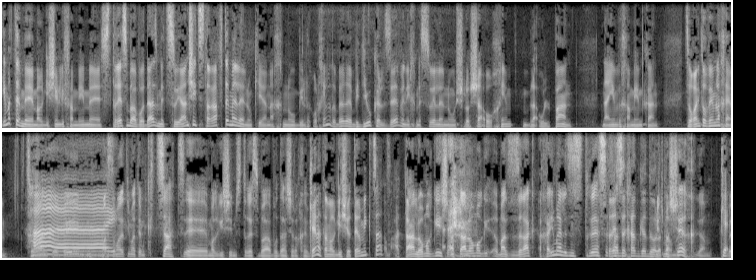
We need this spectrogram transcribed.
אם אתם uh, מרגישים לפעמים uh, סטרס בעבודה, אז מצוין שהצטרפתם אלינו, כי אנחנו הולכים לדבר uh, בדיוק על זה, ונכנסו אלינו שלושה אורחים לאולפן, נעים וחמים כאן. צהריים טובים לכם. צהריים טובים. היי. מה זאת אומרת אם אתם קצת אה, מרגישים סטרס בעבודה שלכם? כן, אתה מרגיש יותר מקצת? אתה לא מרגיש, אתה לא מרגיש, מה זה זה רק, החיים האלה זה סטרס סטרס אחד אחד גדול. מתמשך גם. כן, ב-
